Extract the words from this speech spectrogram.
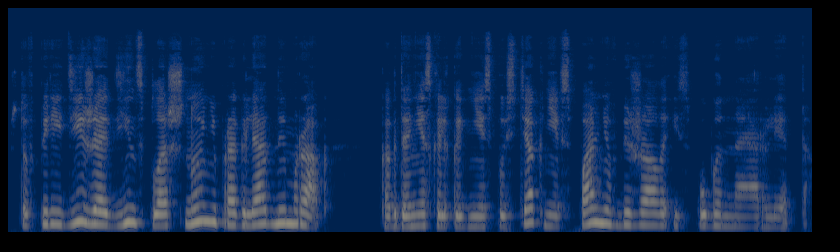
что впереди же один сплошной непроглядный мрак, когда несколько дней спустя к ней в спальню вбежала испуганная Орлетта.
